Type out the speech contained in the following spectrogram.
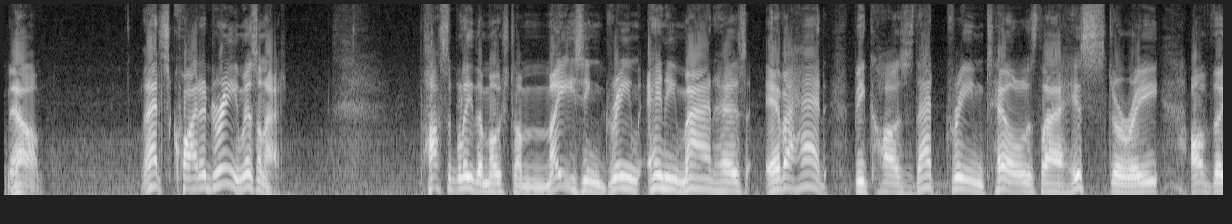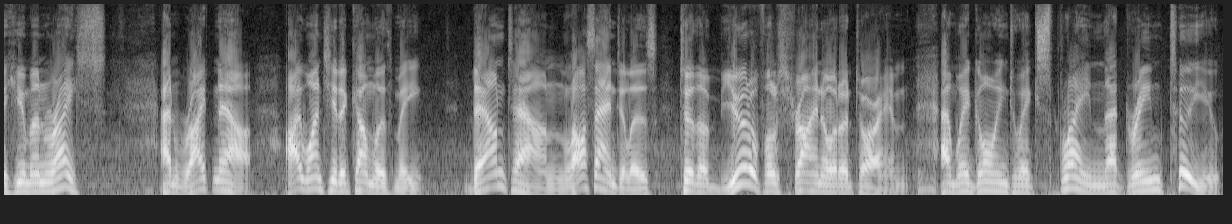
Now, that's quite a dream, isn't it? Possibly the most amazing dream any man has ever had, because that dream tells the history of the human race. And right now, I want you to come with me downtown Los Angeles to the beautiful Shrine Auditorium, and we're going to explain that dream to you.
